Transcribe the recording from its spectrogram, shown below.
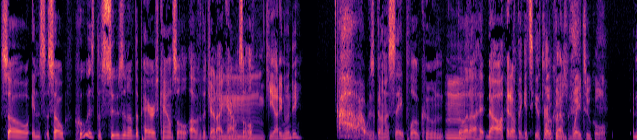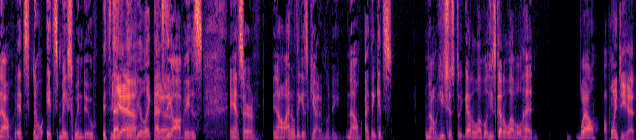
So, in so who is the Susan of the parish council of the Jedi mm, Council? Ki-Adi-Mundi. Ah, I was gonna say Plo Koon, mm. but uh, no, I don't think it's either. Plo Koon is way too cool. No, it's no, it's Mace Windu. Is that yeah, I feel like that's yeah. the obvious answer. You know, I don't think it's Ki-Adi-Mundi. No, I think it's no. He's just got a level. He's got a level head. Well, a pointy head.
